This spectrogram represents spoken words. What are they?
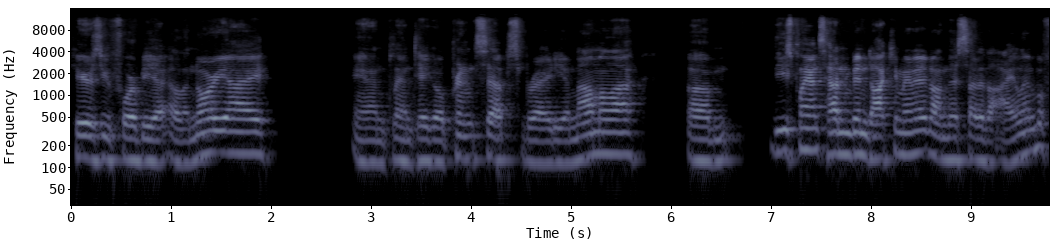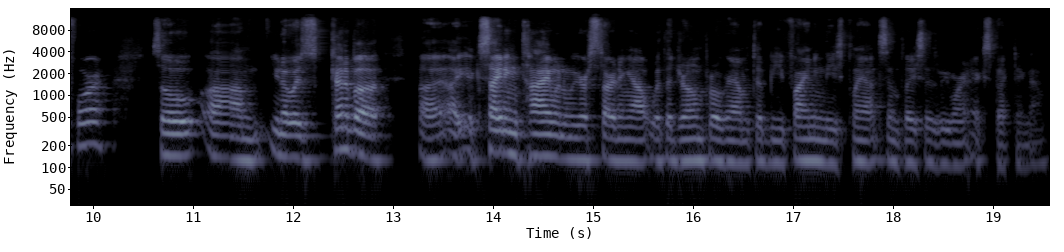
here's Euphorbia eleanorii and Plantago princeps variety anomala. Um, these plants hadn't been documented on this side of the island before. So, um, you know, it's kind of a uh, exciting time when we were starting out with the drone program to be finding these plants in places we weren't expecting them.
